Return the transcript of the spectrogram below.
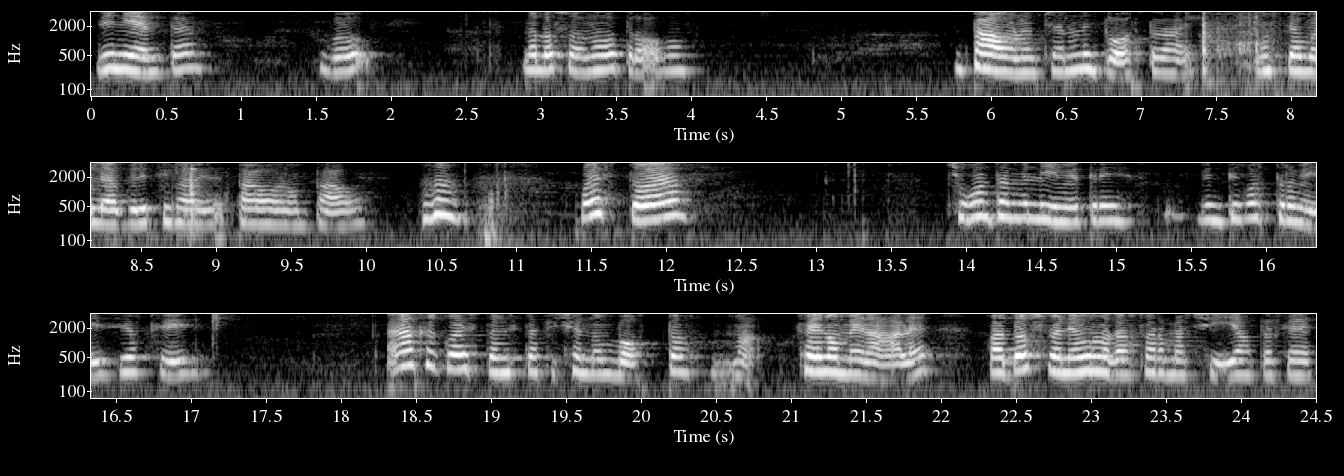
di niente. Boh non lo so non lo trovo. Paolo non c'è non importa dai. Non stiamo lì a verificare Paolo non Paolo questo è 50 mm 24 mesi ok anche questo mi sta piacendo un botto ma fenomenale Qua addosso ne ho uno da farmacia perché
